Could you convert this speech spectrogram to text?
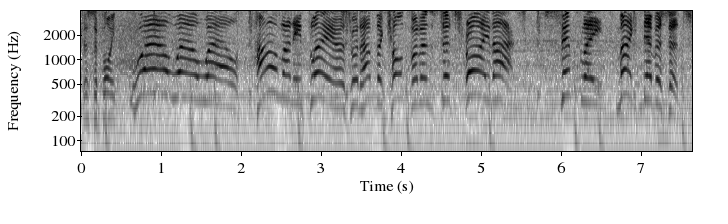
Disappoint. Well, well, well. How many players would have the confidence to try that? Simply magnificent.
